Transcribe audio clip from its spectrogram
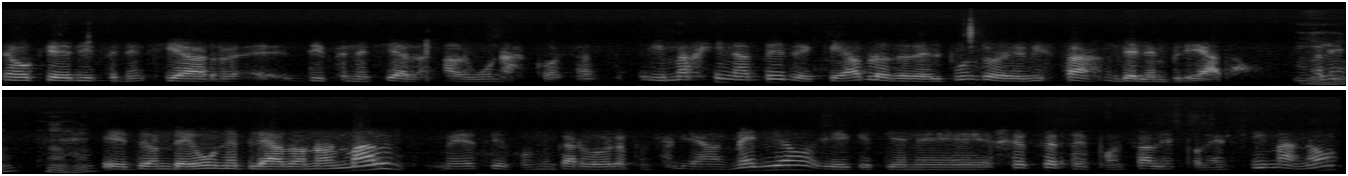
tengo que diferenciar, eh, diferenciar algunas cosas. Imagínate de que hablo desde el punto de vista del empleado. ¿vale? Eh, donde un empleado normal, es decir, con un cargo de responsabilidad medio y que tiene jefes responsables por encima, ¿no?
